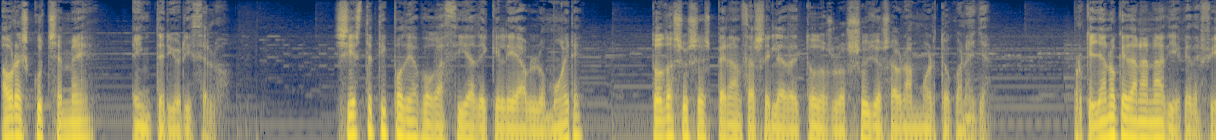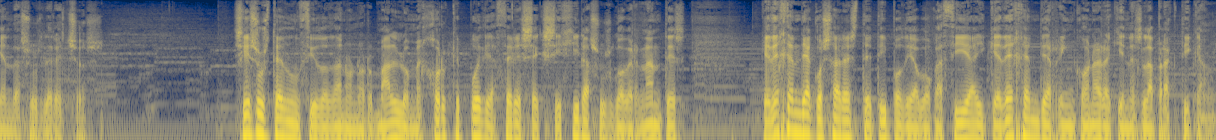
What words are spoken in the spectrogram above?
Ahora escúcheme e interiorícelo. Si este tipo de abogacía de que le hablo muere, todas sus esperanzas y la de todos los suyos habrán muerto con ella, porque ya no quedará nadie que defienda sus derechos. Si es usted un ciudadano normal, lo mejor que puede hacer es exigir a sus gobernantes que dejen de acosar a este tipo de abogacía y que dejen de arrinconar a quienes la practican.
